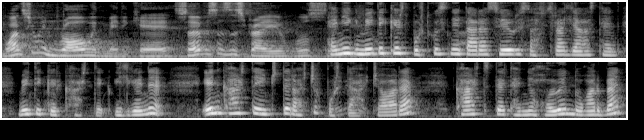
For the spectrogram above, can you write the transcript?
Once you enroll with Medicare, Services Australia will Таныг Medicare-т бүртгүүлсний дараа Service Australia-гаас танд Medicare картыг илгээнэ. Энэ картаа эмчдэр очих бүртээ авч яваарай. Карт дээр таны хувийн дугаар байна.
